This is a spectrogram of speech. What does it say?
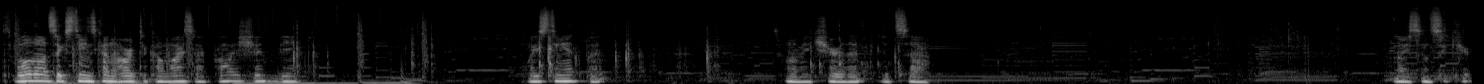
This Weld-On 16 is kind of hard to come by, so I probably shouldn't be wasting it, but just want to make sure that it's uh, nice and secure.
